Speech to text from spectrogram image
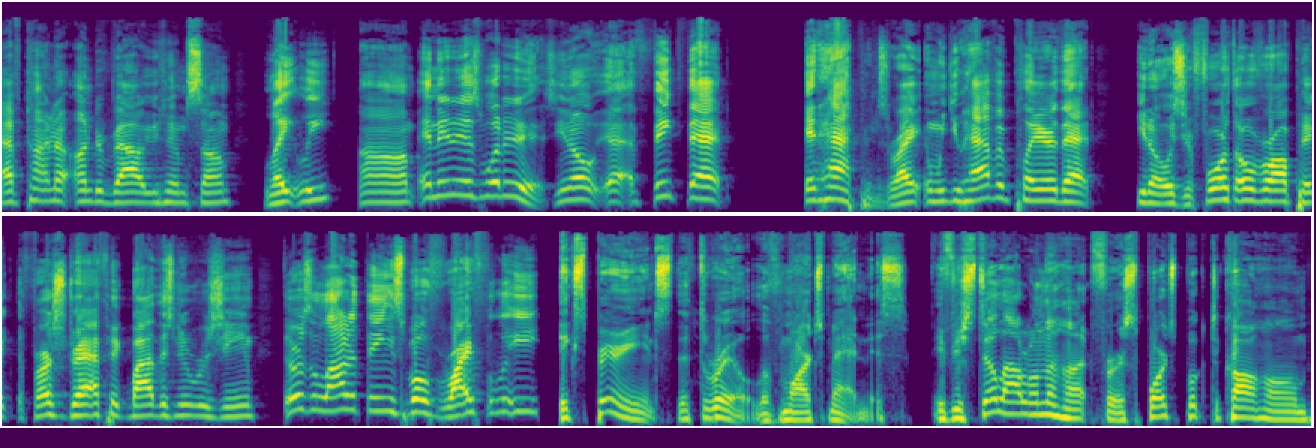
have kind of undervalued him some lately. Um, and it is what it is. You know, I think that it happens, right? And when you have a player that, you know, is your fourth overall pick, the first draft pick by this new regime, there was a lot of things both rightfully experience the thrill of March Madness. If you're still out on the hunt for a sports book to call home,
